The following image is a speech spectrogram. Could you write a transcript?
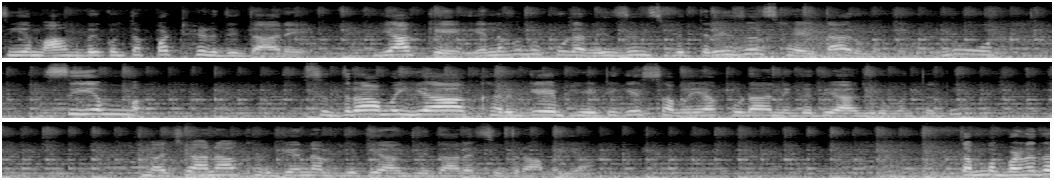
ಸಿಎಂ ಆಗಬೇಕು ಅಂತ ಪಟ್ಟು ಹಿಡಿದಿದ್ದಾರೆ, ಯಾಕೆ ಎಲ್ಲವನ್ನು ಕೂಡ ರೀಸನ್ಸ್ ವಿತ್ ರೀಸನ್ಸ್ ಹೇಳ್ತಾ ಇರುವಂಥದ್ದು. ಇನ್ನು ಸಿಎಂ ಸಿದ್ದರಾಮಯ್ಯ ಖರ್ಗೆ ಭೇಟಿಗೆ ಸಮಯ ಕೂಡ ನಿಗದಿಯಾಗಿರುವಂಥದ್ದು. ಮಧ್ಯಾಹ್ನ ಖರ್ಗೆಯನ್ನ ಭೇಟಿಯಾಗಿದ್ದಾರೆ ಸಿದ್ದರಾಮಯ್ಯ. ತಮ್ಮ ಬಣದ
